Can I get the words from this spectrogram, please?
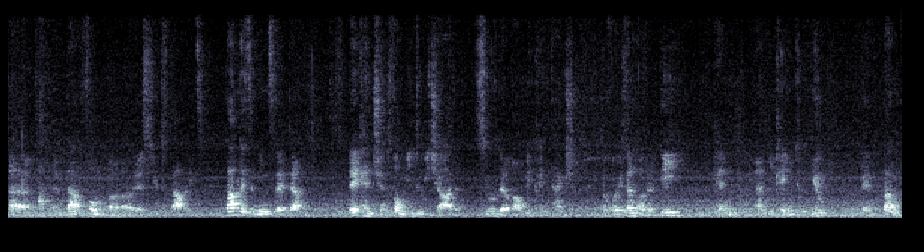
uh, up and down form uh, SU2 doublets. Doublets means that uh, they can transform into each other through the uh, weak interaction. So for example, the D can uh, decay into U, and down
